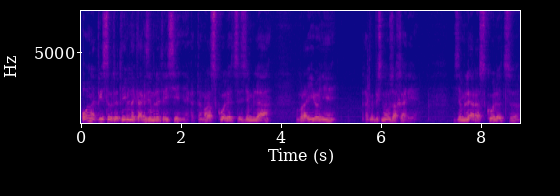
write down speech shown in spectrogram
Он описывает это именно как землетрясение, как там расколется земля в районе, как написано у Захария. Земля расколется Э,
